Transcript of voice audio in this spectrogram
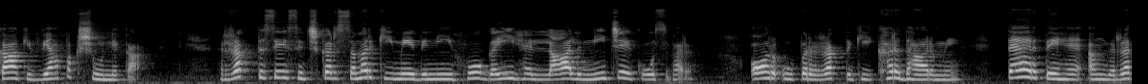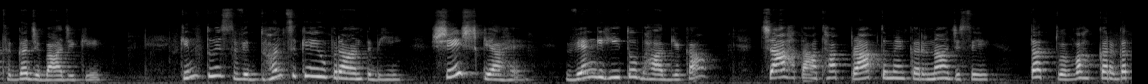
का कि व्यापक शून्य का। रक्त से सिंचकर समर की मेदिनी हो गई है लाल नीचे कोस भर, और ऊपर रक्त की खरधार में तैरते हैं अंग रथ गजबाज के। किंतु इस विध्वंस के उपरांत भी शेष क्या है? व्यंग ही तो भाग्य का। चाहता था प्राप्त में करना जिसे, तत्व वह करगत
